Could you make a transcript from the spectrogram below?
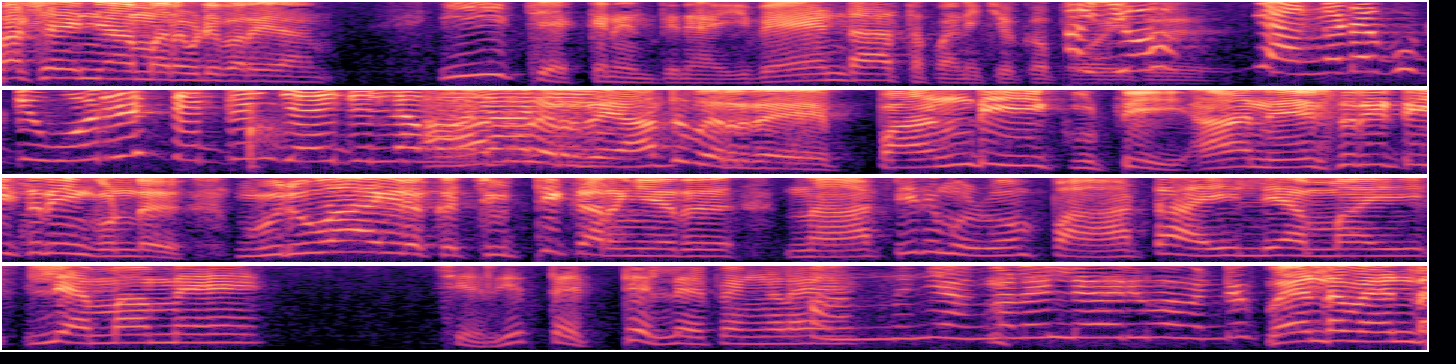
പക്ഷേ ഞാൻ മറുപടി പറയാം. ഈ ചെക്കൻ എന്തിനായി വേണ്ടാത്ത പണിക്കൊക്കെ അയ്യോ പോയത്? ഞങ്ങളുടെ കുട്ടി ഒരു തെറ്റും ചെയ്തില്ല അത് വെറുതെ അത് വെറുതെ. പണ്ട് ഈ കുട്ടി ആ നഴ്സറി ടീച്ചറെയും കൊണ്ട് ഗുരുവായൂരൊക്കെ ചുറ്റിക്കറങ്ങിയത് നാട്ടിന് മുഴുവൻ പാട്ടായില്ലേ അമ്മായി? ഇല്ലേ അമ്മാമ്മേ? ചെറിയ തെറ്റല്ലേ പെങ്ങളെ? അന്ന് ഞങ്ങളെല്ലാരും അവന്റെ വേണ്ട വേണ്ട.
